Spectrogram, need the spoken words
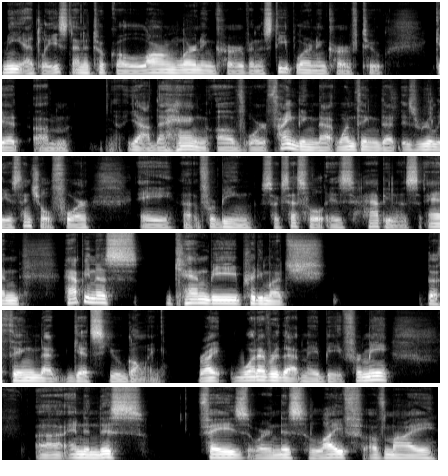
me at least, and it took a long learning curve and a steep learning curve to get um yeah the hang of or finding that one thing that is really essential for a uh, for being successful is happiness. And happiness can be pretty much the thing that gets you going right whatever that may be for me uh, and in this phase or in this life of my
